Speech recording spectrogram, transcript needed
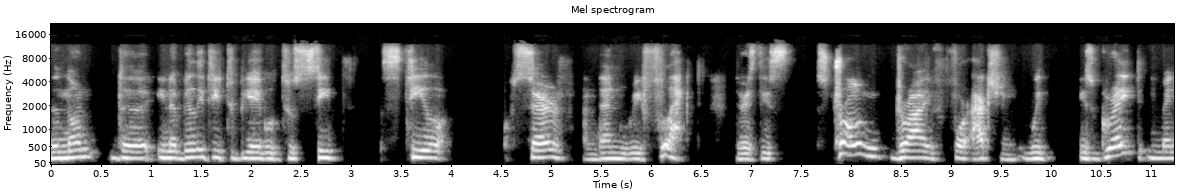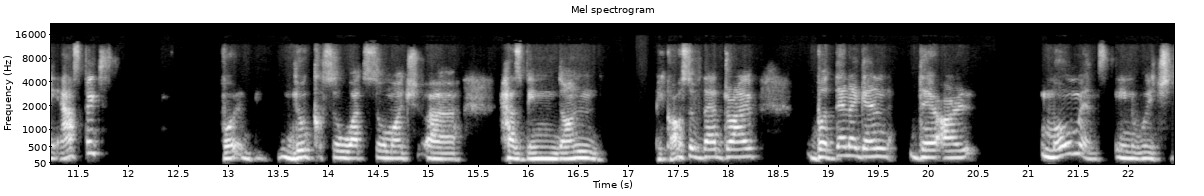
the non the inability to be able to sit still, observe, and then reflect. There's this strong drive for action, which is great in many aspects. For look, so what so much uh, has been done because of that drive, but then again, there are moments in which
